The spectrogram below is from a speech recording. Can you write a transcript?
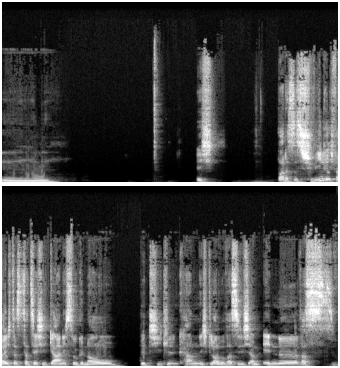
Hm. Ich, boah, das ist schwierig, weil ich das tatsächlich gar nicht so genau betiteln kann. Ich glaube, was ich am Ende, was,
